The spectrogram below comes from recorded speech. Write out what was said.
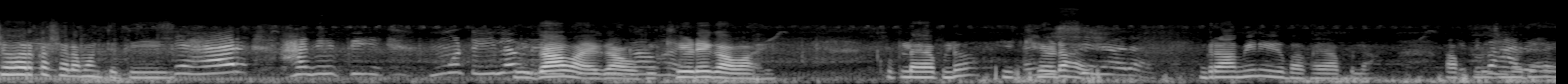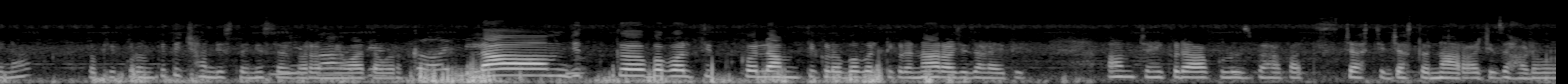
शहर कशाला म्हणते ती? आणि ती मोठी गाव आहे गाव ही आहे. खेडे गाव आहे. कुठलं आहे आपलं? ही खेड आहे आहे. ग्रामीण विभाग आहे आपला. अकलूजमध्ये आहे ना? बघ इकडून किती छान दिसतंय निसर्गरम्य वातावरण. लांब जितकं बघल तितकं लांब तिकडं बघल तिकडं नारळाची झाडं आहे ती. आमच्या इकडं अकलूज भागात जास्तीत जास्त नारळाची झाडं.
